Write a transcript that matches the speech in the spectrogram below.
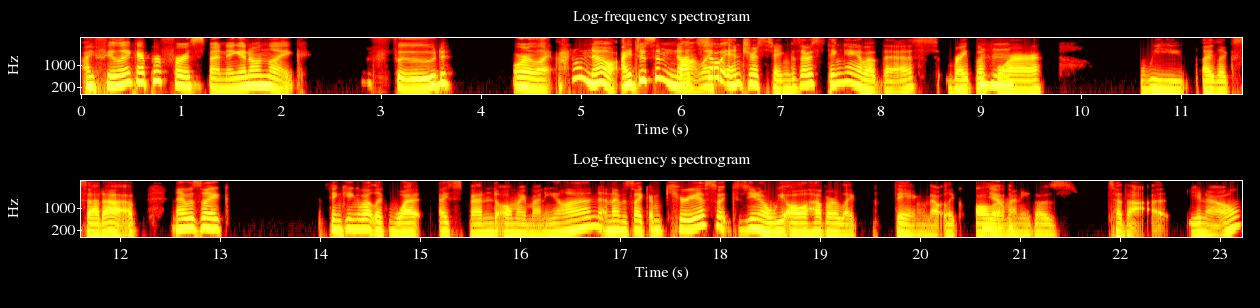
I feel like I prefer spending it on like food or like, I don't know. I just am not That's like, so interesting because I was thinking about this right Mhm. before we I like set up and I was like thinking about like what I spend all my money on and I was like I'm curious what because you know we all have our like thing that like all Yeah. our money goes to that you know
